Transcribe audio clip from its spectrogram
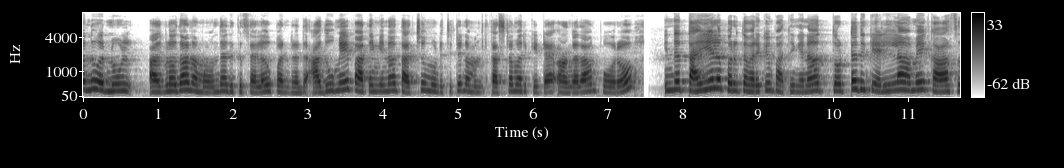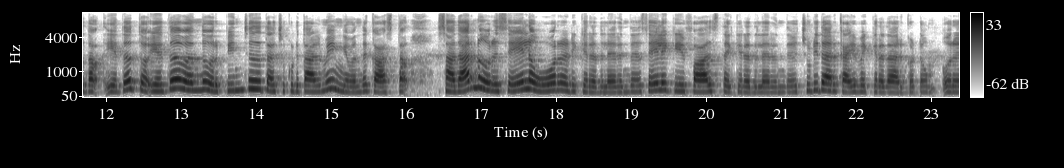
வந்து ஒரு நூல் அவ்வளோதான் நம்ம வந்து அதுக்கு செலவு பண்ணுறது அதுவுமே பார்த்திங்கன்னா தச்சு முடிச்சுட்டு நம்ம கஸ்டமர்கிட்ட அங்கே தான் போகிறோம் இந்த தையலை பொறுத்த வரைக்கும் பார்த்தீங்கன்னா தொட்டதுக்கு எல்லாமே காசு தான். எதை தொ எதை வந்து ஒரு பிஞ்சது தைச்சி கொடுத்தாலுமே இங்கே வந்து காசு தான். சாதாரண ஒரு சேலை ஓரடிக்கிறதுலேருந்து சேலைக்கு ஃபால்ஸ் தைக்கிறதுலேருந்து சுடிதார் கை வைக்கிறதா இருக்கட்டும் ஒரு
